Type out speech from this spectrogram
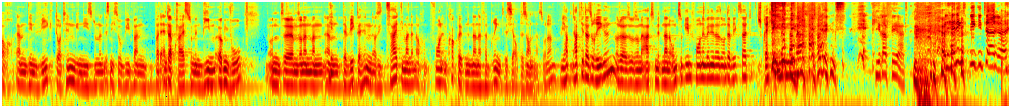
auch ähm, den Weg dorthin genießt und man ist nicht so wie beim, bei der Enterprise, so mit einem Beam irgendwo, und, ähm, sondern man, ähm, der Weg dahin, also die Zeit, die man dann auch vorne im Cockpit miteinander verbringt, ist ja auch besonders, oder? Wie habt, habt ihr da so Regeln oder also so eine Art miteinander umzugehen vorne, wenn ihr da so unterwegs seid? Sprecht ihr miteinander? Allerdings. Kira fährt. Und Henning spielt Gitarre.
